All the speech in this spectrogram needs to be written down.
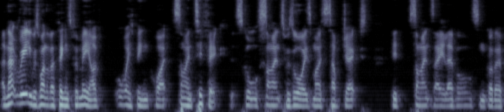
And that really was one of the things for me. I've always been quite scientific. At school, science was always my subject. Did science A levels and got a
